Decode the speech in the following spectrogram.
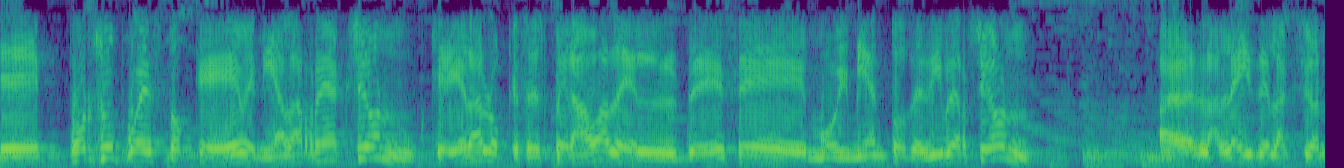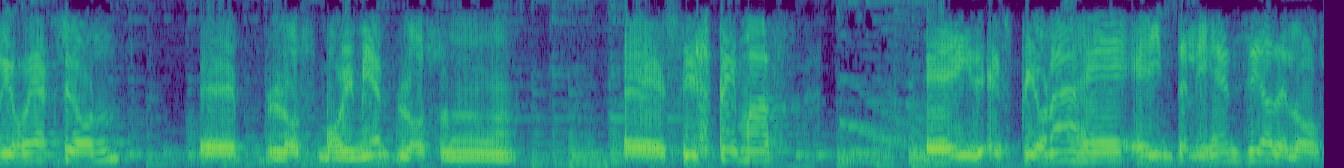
Eh, por supuesto que venía la reacción, que era lo que se esperaba del, de ese movimiento de diversión. Eh, la ley de la acción y reacción, eh, los movimientos, los mm, sistemas de espionaje e inteligencia de los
